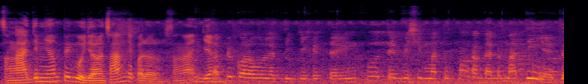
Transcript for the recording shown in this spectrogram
Setengah jam nyampe gue jalan santai padahal setengah jam. Tapi kalau lihat di Jakarta Info TBC Matupang kagak ada matinya itu.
